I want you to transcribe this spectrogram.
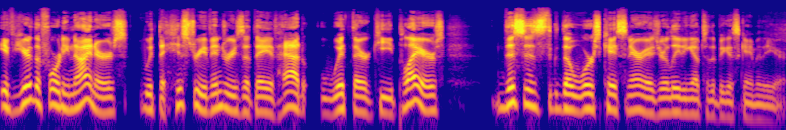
if you're the 49ers with the history of injuries that they have had with their key players, this is the worst case scenario as you're leading up to the biggest game of the year.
